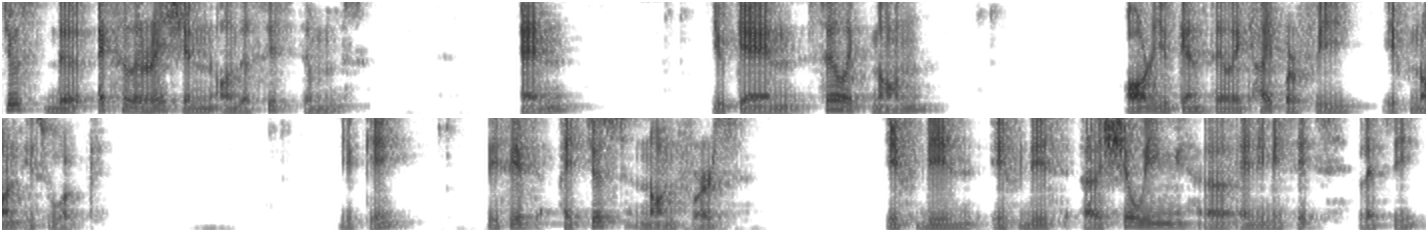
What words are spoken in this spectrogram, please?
Choose the acceleration on the systems and you can select none or you can select Hyper-V if none is work. Okay this is I choose none first. If this if this uh, showing uh, any message let's see.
